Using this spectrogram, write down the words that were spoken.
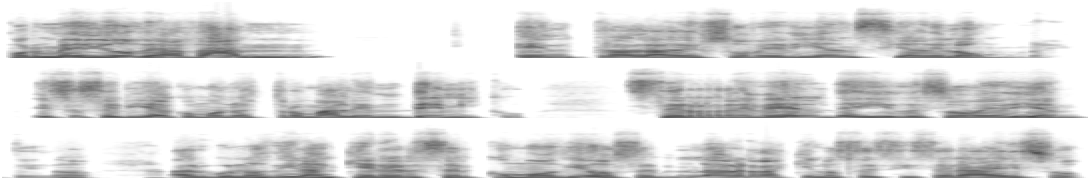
por medio de Adán, entra la desobediencia del hombre. Ese sería como nuestro mal endémico, ser rebeldes y desobedientes, ¿no? Algunos dirán querer ser como dioses. La verdad es que no sé si será eso.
